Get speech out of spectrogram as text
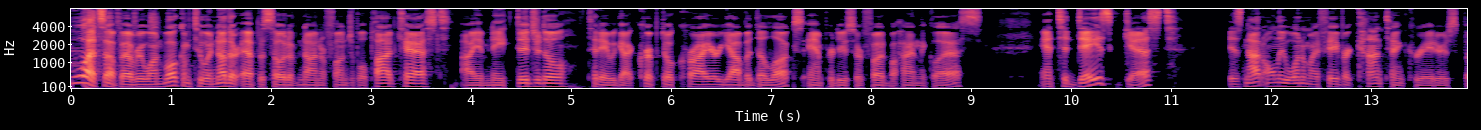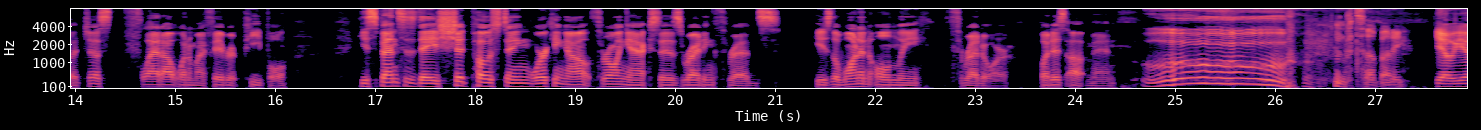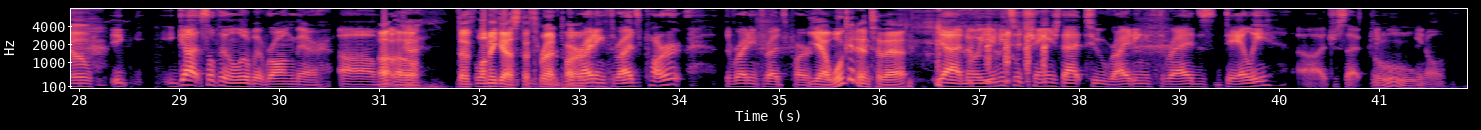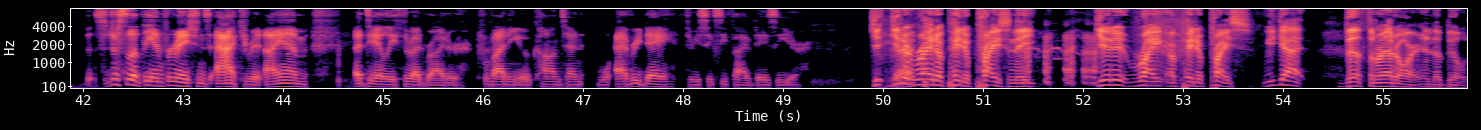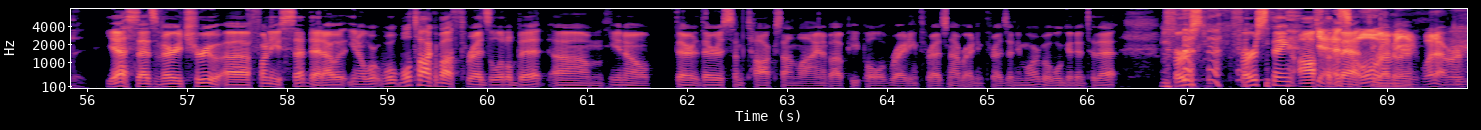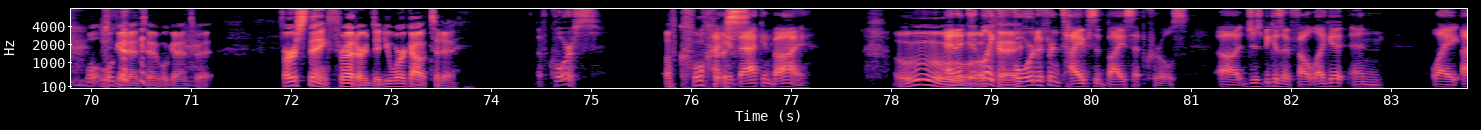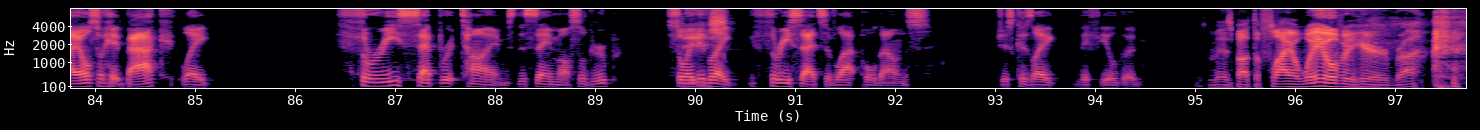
What's up, everyone? Welcome to another episode of Non Refungible Podcast. I am Nate Digital. Today we got Crypto Crier Yaba Deluxe and producer Fud behind the glass. And today's guest is not only one of my favorite content creators, but just flat out one of my favorite people. He spends his days shit posting, working out, throwing axes, writing threads. He's the one and only Threador. What is up, man? Ooh. What's up, buddy? Yo, yo. You, you got something a little bit wrong there. Um, Uh oh. Okay. The, let me guess, the thread part. The writing threads part. The writing threads part. yeah, we'll get into that. Yeah. No, you need to change that to writing threads daily. Uh, just that people, Ooh. you know, so just so that the information's accurate. I am a daily thread writer, providing you content every day, 365 days a year. Get, get That- it right or pay the price, Nate. Get it right or pay the price. We got the Threador in the building. Yes, that's very true. Uh, funny you said that. I was, you know, we're- we'll, we'll talk about threads a little bit. Um, you know, there there is some talks online about people writing threads, not writing threads anymore, but we'll get into that. First, first thing off yeah, the it's bat, old. I mean, whatever. we'll, we'll get into it. We'll get into it. First thing, Threader, did you work out today? Of course, Of course. I hit back and by, Ooh, and I did like okay. four different types of bicep curls, uh, just because I felt like it, and like I also hit back like three separate times the same muscle group. So I did like three sets of lat pull downs, just because like they feel good. This man's about to fly away over here, bruh.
